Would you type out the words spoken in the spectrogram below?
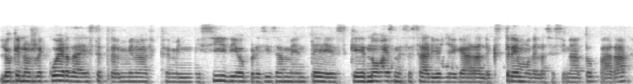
lo que nos recuerda este término de feminicidio precisamente es que no es necesario llegar al extremo del asesinato para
